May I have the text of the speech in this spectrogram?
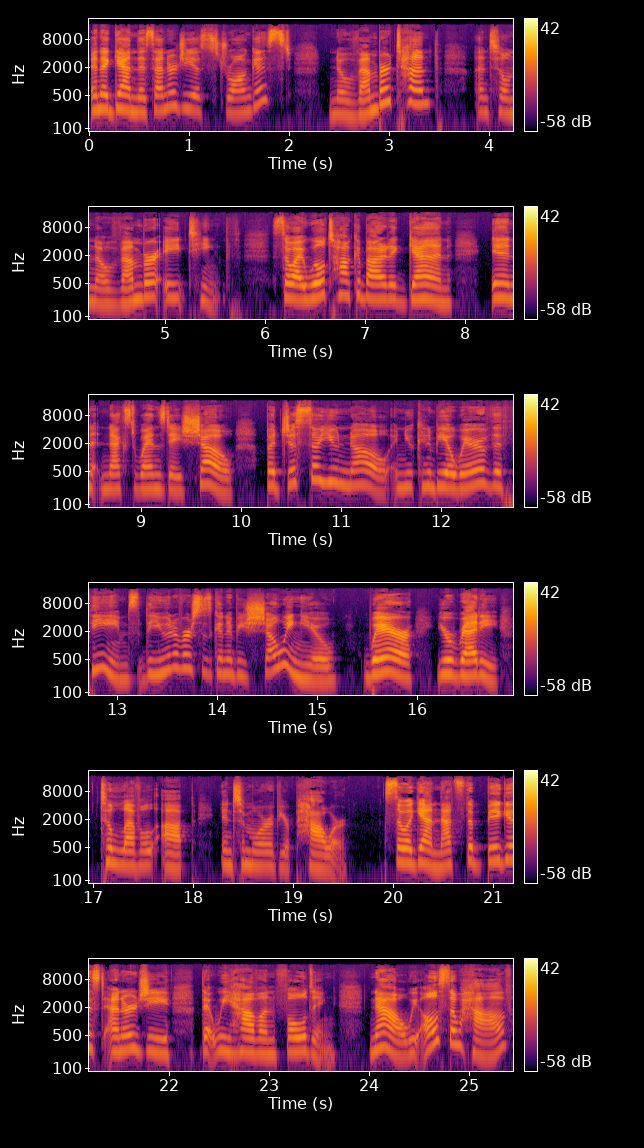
And again, this energy is strongest November 10th until November 18th. So I will talk about it again in next Wednesday's show. But just so you know and you can be aware of the themes, the universe is going to be showing you where you're ready to level up into more of your power. So, again, that's the biggest energy that we have unfolding. Now, we also have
